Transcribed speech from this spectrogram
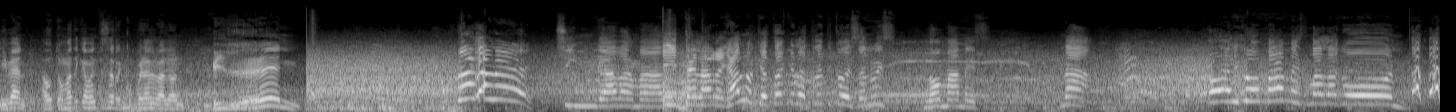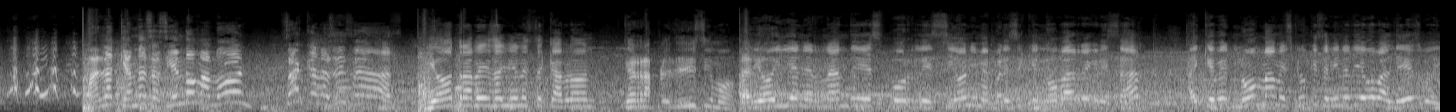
y vean, automáticamente se recupera el balón. ¡Bien! ¡Pégale! ¡Chingada madre! Y te la regalo que ataque el Atlético de San Luis. No mames. Nah. ¡Ay, no mames, Malagón! ¡Mala, ¿qué andas haciendo, mamón? ¡Sácalas esas! Y otra vez ahí viene este cabrón. ¡Qué rapidísimo! Salió Ilian Hernández por lesión y me parece que no va a regresar. Hay que ver. No mames, creo que se viene Diego Valdés, güey.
